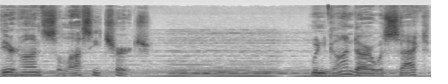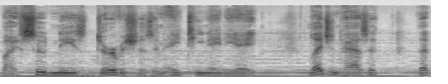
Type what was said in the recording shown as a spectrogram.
Birhan Selassie Church. When Gondar was sacked by Sudanese dervishes in 1888, legend has it that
